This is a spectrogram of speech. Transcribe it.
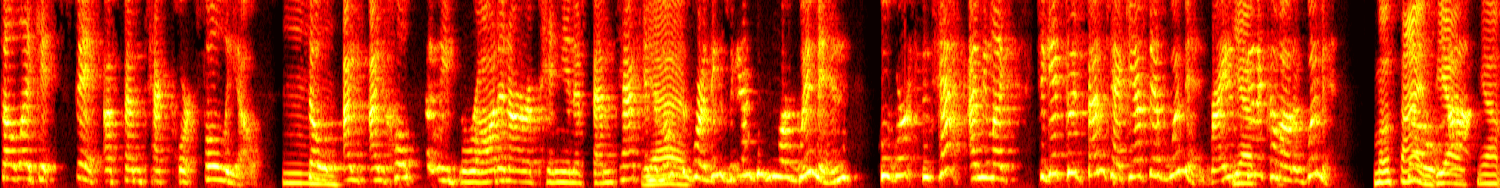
felt like it fit a femtech portfolio. Mm. So I, I, hope that we broaden our opinion of femtech. And yes. the most important thing is we got to get more women who work in tech. I mean, like to get good femtech, you have to have women, right? It's yep. going to come out of women. Most times, so, yeah, uh, yeah.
